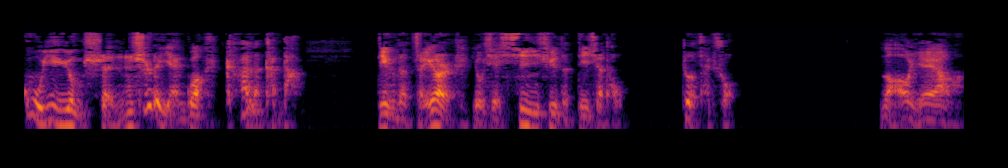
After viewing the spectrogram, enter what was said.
故意用审视的眼光看了看他，盯着贼儿有些心虚的低下头，这才说：“老爷呀，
